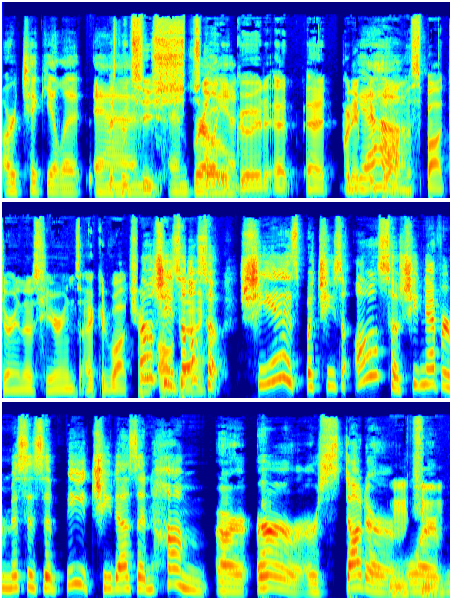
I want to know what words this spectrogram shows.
articulate and, Isn't she and brilliant. so good at, at putting people on the spot during those hearings? I could watch her Well, she's day. also she is, but she's also she never misses a beat. She doesn't hum or er or stutter or Mm-hmm.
